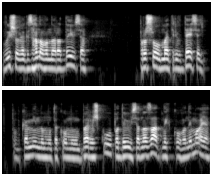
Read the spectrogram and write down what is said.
вийшов, як заново народився. Пройшов метрів 10 по камінному такому бережку, подивився назад, нікого немає.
